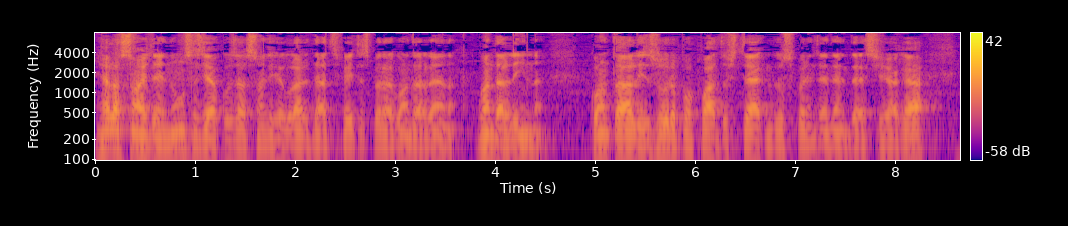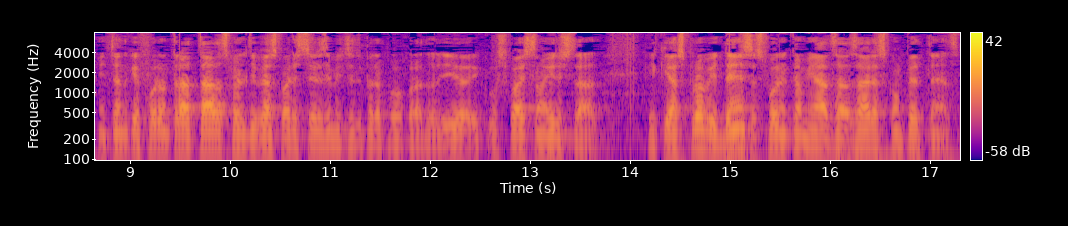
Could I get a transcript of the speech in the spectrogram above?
Em relação às denúncias e acusações de irregularidades feitas pela Guandalena, Guandalina quanto à lisura por parte dos técnicos do superintendente da SGH, entendo que foram tratadas pelos diversos pareceres emitidos pela Procuradoria e os quais estão aí listados, e que as providências foram encaminhadas às áreas competentes.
